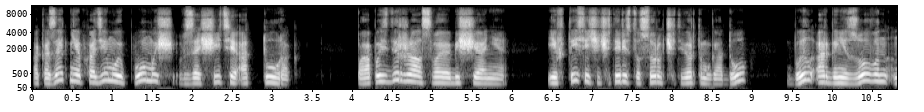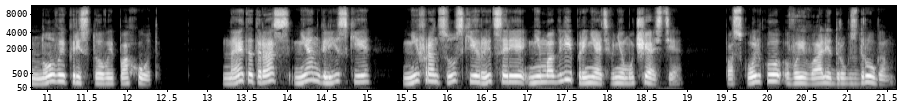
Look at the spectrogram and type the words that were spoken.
оказать необходимую помощь в защите от турок. Папа сдержал свое обещание, и в 1444 году был организован новый крестовый поход. На этот раз ни английские, ни французские рыцари не могли принять в нем участие, поскольку воевали друг с другом.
